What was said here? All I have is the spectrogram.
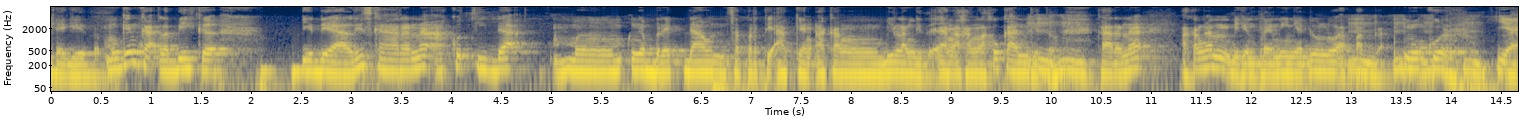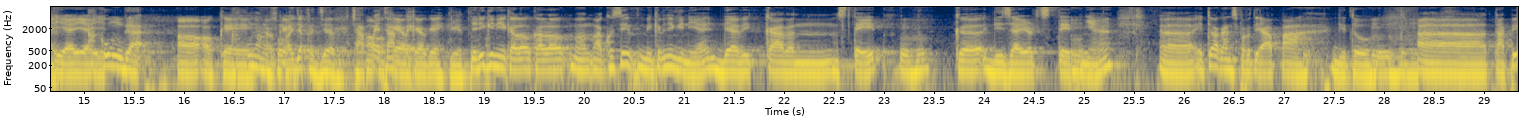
Kayak gitu. Mungkin kak lebih ke idealis karena aku tidak nge-breakdown seperti yang akan bilang gitu, yang akan lakukan gitu. Karena akan kan bikin planningnya dulu, apakah ngukur. Iya iya iya. Aku enggak. Oh, oke. Aku langsung oke. aja kejar, Oh, capek Oke capek. oke oke. Gitu. Jadi gini kalau kalau um, aku sih mikirnya gini ya dari current state Mhm. ke desired state-nya eh, itu akan seperti apa gitu. Mhm. Eh, tapi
